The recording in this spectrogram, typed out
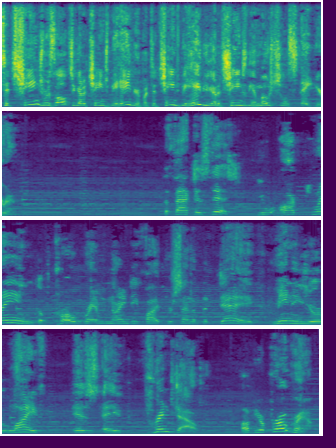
to change results, you got to change behavior, but to change behavior, you got to change the emotional state you're in. The fact is this. You are playing the program 95% of the day, meaning your life is a printout of your program.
